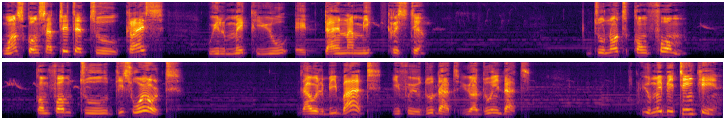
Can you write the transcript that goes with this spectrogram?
once concentrated to Christ, will make you a dynamic Christian. Do not conform conform to this world. That will be bad if you do that. You are doing that. You may be thinking,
